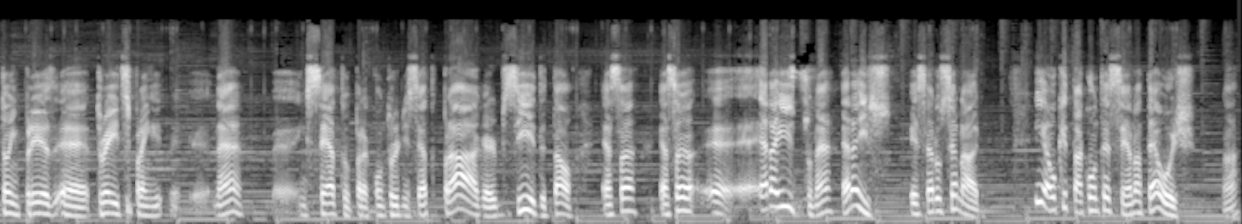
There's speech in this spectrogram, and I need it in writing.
Então empresa, é, traits para, né? É, inseto para controle de inseto, praga, herbicida e tal. Essa, essa é, era isso, né? Era isso. Esse era o cenário. E é o que está acontecendo até hoje. Tá?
